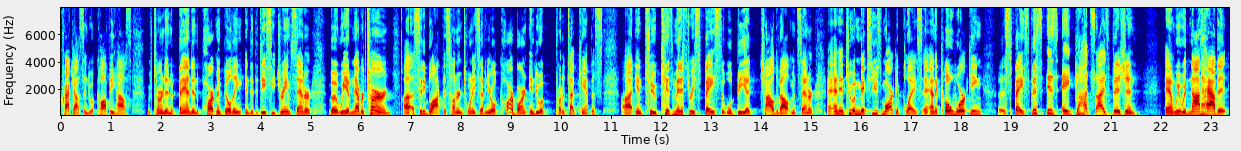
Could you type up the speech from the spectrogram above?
crack house into a coffee house. We've turned an abandoned apartment building into the DC Dream Center, but we have never turned uh, a city block, this 127 year old car barn, into a prototype campus, uh, into kids' ministry space that will be a child development center, and into a mixed use marketplace and a co working uh, space. This is a God sized vision, and we would not have it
